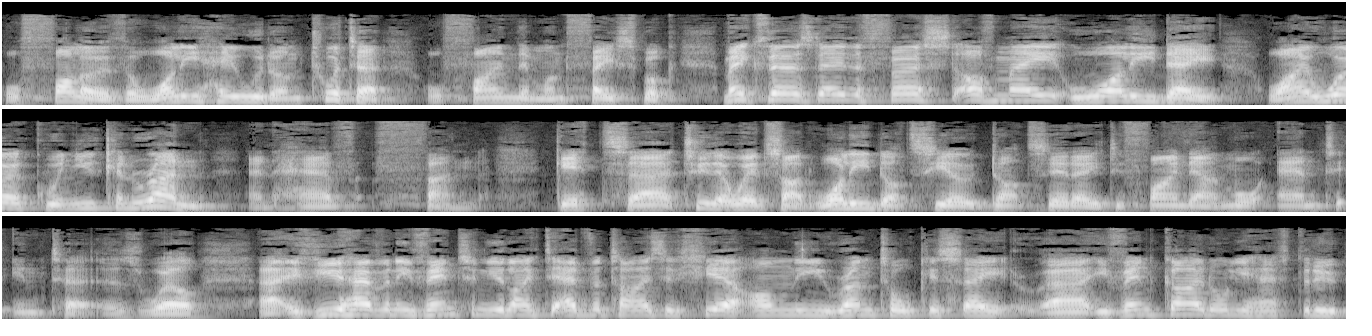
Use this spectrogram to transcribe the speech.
or follow the Wally Hayward on Twitter or find them on Facebook. Make Thursday the 1st of May Wally Day. Why work when you can run and have fun? Get uh, to their website, wally.co.za, to find out more and to enter as well. Uh, if you have an event and you'd like to advertise it here on the Run Talk SA uh, event guide, all you have to do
